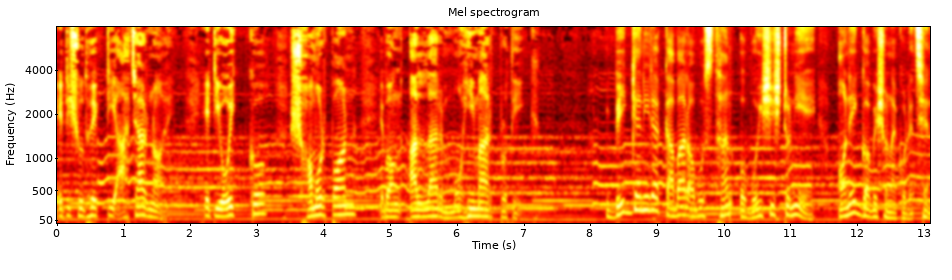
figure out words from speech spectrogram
এটি শুধু একটি আচার নয় এটি ঐক্য, সমর্পণ এবং আল্লাহর মহিমার প্রতীক। বিজ্ঞানীরা কাবার অবস্থান ও বৈশিষ্ট্য নিয়ে অনেক গবেষণা করেছেন।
